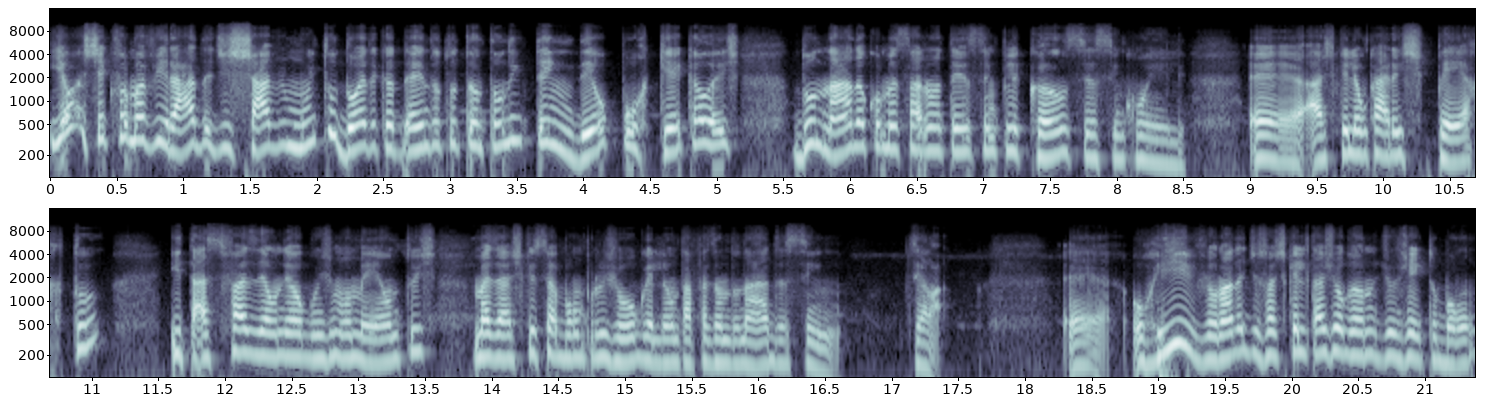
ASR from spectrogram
E eu achei que foi uma virada de chave muito doida, que eu ainda tô tentando entender o porquê que elas do nada começaram a ter essa implicância assim com ele. É, acho que ele é um cara esperto e tá se fazendo em alguns momentos, mas acho que isso é bom pro jogo, ele não tá fazendo nada assim, sei lá, é, horrível, nada disso. Acho que ele tá jogando de um jeito bom.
